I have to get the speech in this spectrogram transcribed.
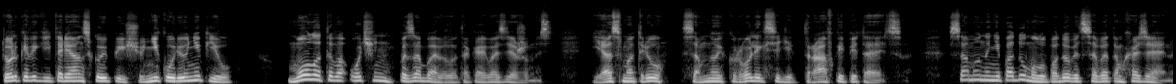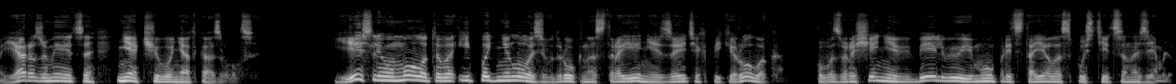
только вегетарианскую пищу, не курю, не пью. Молотова очень позабавила такая воздержанность. Я смотрю, со мной кролик сидит, травкой питается. Сам он и не подумал уподобиться в этом хозяину. Я, разумеется, ни от чего не отказывался. Если у Молотова и поднялось вдруг настроение из-за этих пикировок, по возвращении в Бельвию ему предстояло спуститься на землю.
